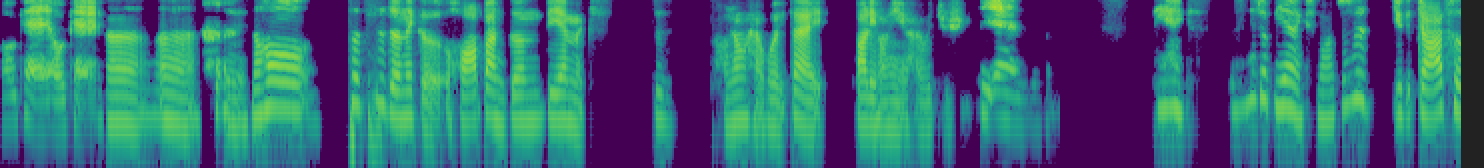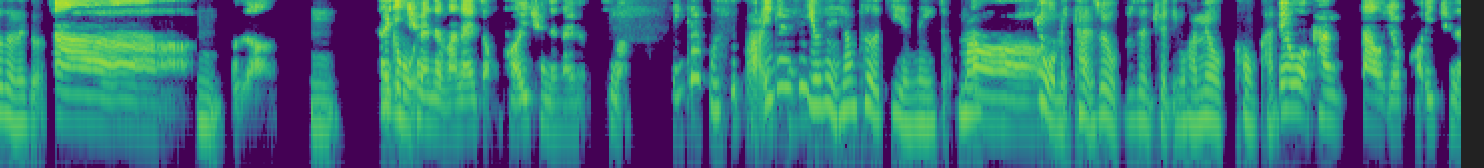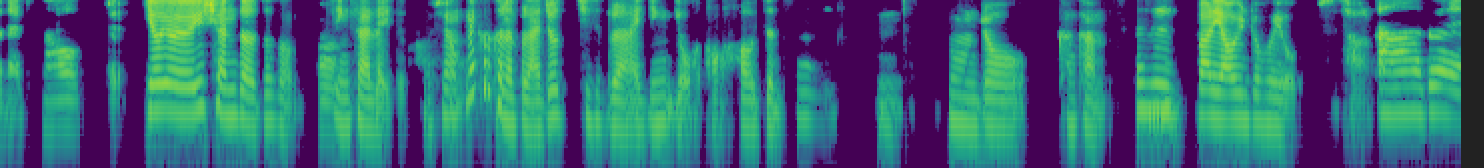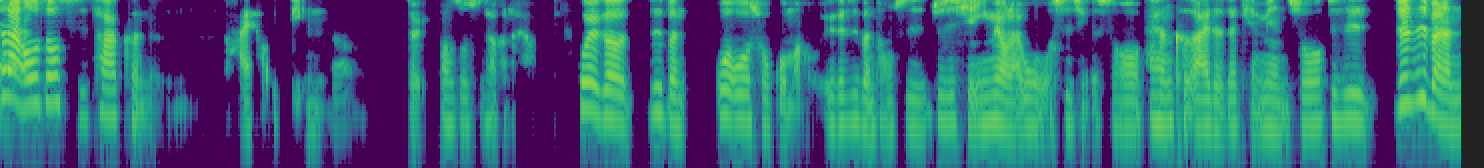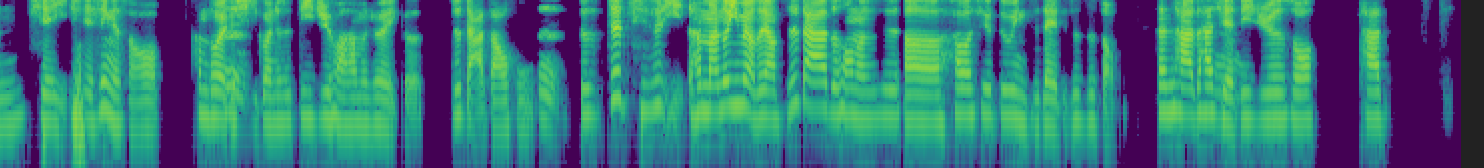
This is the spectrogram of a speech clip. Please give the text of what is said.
，OK OK，嗯嗯，对，然后 这次的那个滑板跟 BMX，就是好像还会在巴黎，好像也还会继续。B N 是什么？BMX，那叫 BMX 吗？就是有个脚踏车的那个，啊？嗯。不知道，嗯，那个我圈的吗？那一种跑一圈的那种是吗？应该不是吧？应该是有点像特技的那一种吗？哦，因为我没看，所以我不是很确定，我还没有空看。因为我有看到有跑一圈的那种，然后对，有有有一圈的这种嗯竞赛类的，好像那个可能本来就其实本来已经有好好一阵子，嗯，嗯，那我们就看看。但是嗯巴黎奥运就会有时差了，啊，对，虽然欧洲时差可能还好一点，嗯对，澳洲时差可能还好。我有一个日本，我我有说过嘛，有一个日本同事，就是写 email 来问我事情的时候，还很可爱的在前面说，就是就是日本人写写信的时候，他们都有一个嗯习惯，就是第一句话他们就会有一个就是打招呼，嗯就是这其实也很蛮多 email 都这样，只是大家的通常就是呃 How are you doing 之类的，就是这种。但是他他写的嗯第一句就是说他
